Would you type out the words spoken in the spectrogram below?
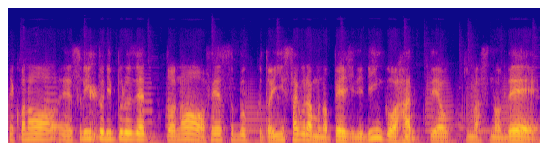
でこの 3ZZZ の Facebook と Instagram のページにリンクを貼っておきますので、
